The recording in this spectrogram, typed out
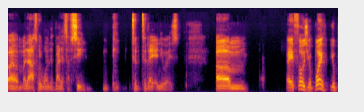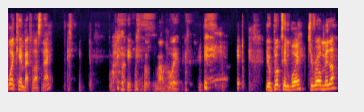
um, and that's probably one of the baddest I've seen to to date, anyways. Um, hey, Flowz, your boy, your boy came back last night. my boy. your Brooklyn boy, Jarrell Miller,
